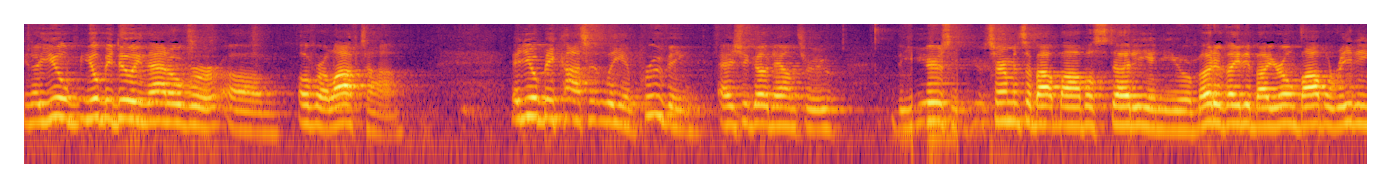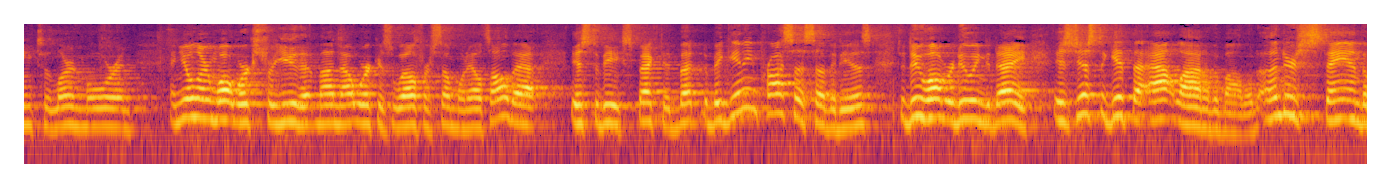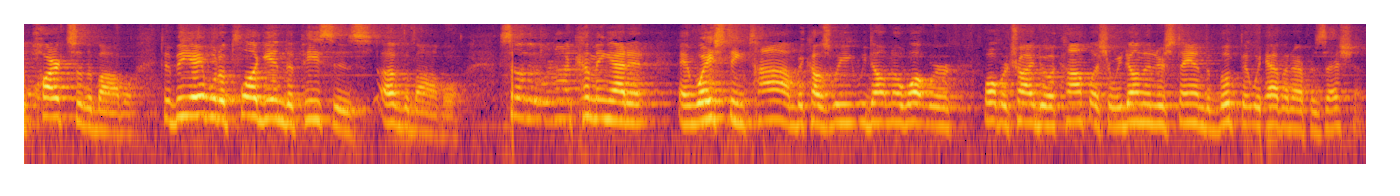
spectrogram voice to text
You know, you'll, you'll be doing that over, um, over a lifetime. And you'll be constantly improving as you go down through the years of your sermons about Bible study, and you are motivated by your own Bible reading to learn more. And, and you'll learn what works for you that might not work as well for someone else. All that is to be expected. But the beginning process of it is to do what we're doing today is just to get the outline of the Bible, to understand the parts of the Bible, to be able to plug in the pieces of the Bible so that we're not coming at it and wasting time because we, we don't know what we're, what we're trying to accomplish or we don't understand the book that we have in our possession.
